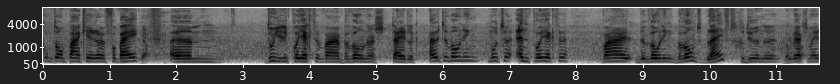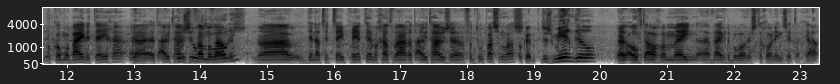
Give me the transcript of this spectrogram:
komt al een paar keer eh, voorbij. Ja. Ehm, doen jullie projecten waar bewoners tijdelijk uit de woning moeten en projecten waar de woning bewoond blijft gedurende de We- werkzaamheden? We komen beide tegen. Ja? Eh, het uithuizen van hoe is de bewoners. Nou, ik denk dat we twee projecten hebben gehad waar het uithuizen van toepassing was. Oké, dus merendeel. Over het algemeen eh, blijven de bewoners er gewoon in zitten. Ja. Ja.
